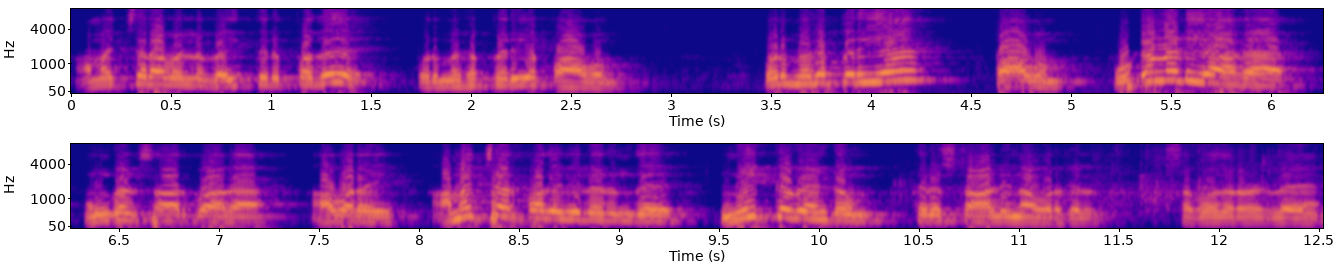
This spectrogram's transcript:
அமைச்சரவையில் வைத்திருப்பது ஒரு மிகப்பெரிய பாவம். ஒரு மிகப்பெரிய பாவம். உடனடியாக உங்கள் சார்பாக அவரை அமைச்சர் பதவியிலிருந்து நீக்க வேண்டும் திரு ஸ்டாலின் அவர்கள். சகோதரர்களே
